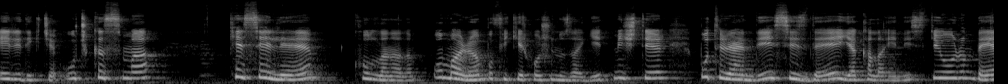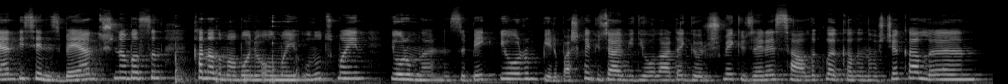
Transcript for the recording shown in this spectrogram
Eridikçe uç kısmı keselim, kullanalım. Umarım bu fikir hoşunuza gitmiştir. Bu trendi siz de yakalayın istiyorum. Beğendiyseniz beğen tuşuna basın. Kanalıma abone olmayı unutmayın. Yorumlarınızı bekliyorum. Bir başka güzel videolarda görüşmek üzere. Sağlıkla kalın, hoşça kalın.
